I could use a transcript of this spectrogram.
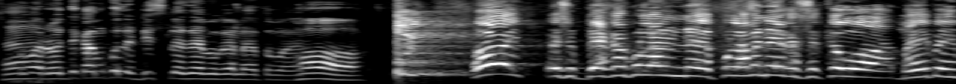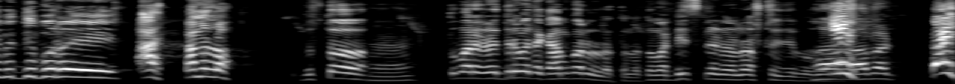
তোমার রোদে কাম করলে ডিসপ্লে যাব কেন তোমার। হ্যাঁ ওই এসব বেকার পোলার পোলামেনের কাছে কেউ মাই বাই বুদ্ধি পরে আয় কামে ল। দোস্ত তোমার রোদ্রের মধ্যে কাম করার লাগতো না তোমার নষ্ট হয়ে যাব। হ্যাঁ এই!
